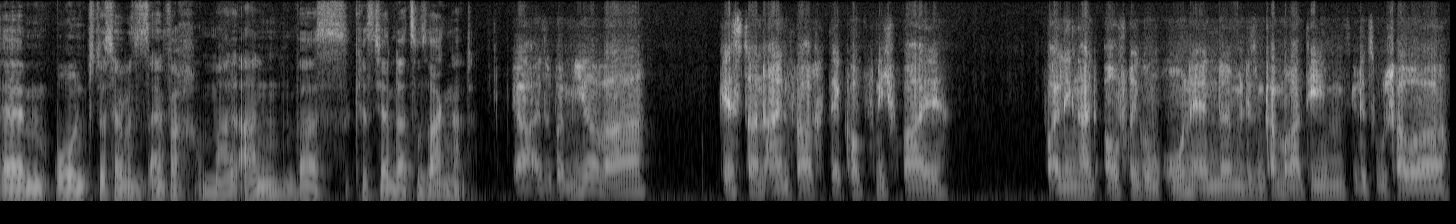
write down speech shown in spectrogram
Ähm, und das hören wir uns jetzt einfach mal an, was Christian dazu sagen hat. Ja, also bei mir war gestern einfach der Kopf nicht frei. Vor allen Dingen halt Aufregung ohne Ende mit diesem Kamerateam, viele Zuschauer,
